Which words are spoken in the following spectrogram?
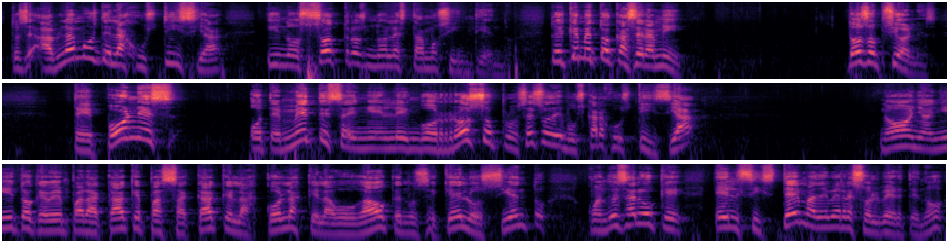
Entonces, hablamos de la justicia y nosotros no la estamos sintiendo. Entonces, ¿qué me toca hacer a mí? Dos opciones. Te pones o te metes en el engorroso proceso de buscar justicia. No, ñañito, que ven para acá, que pasa acá, que las colas, que el abogado, que no sé qué, lo siento cuando es algo que el sistema debe resolverte, ¿no?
